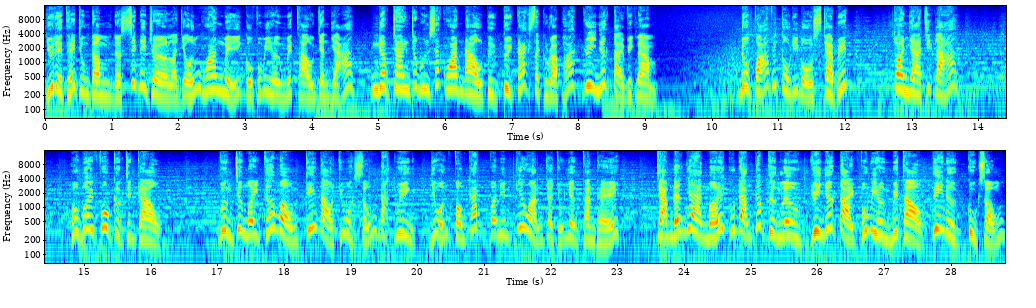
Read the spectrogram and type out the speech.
Dưới địa thế trung tâm, The Signature là dấu ấn hoang mỹ của Phú Mỹ Hưng Midtown danh giá, ngập tràn trong hương sắc hoa anh đào từ tuyệt tác Sakura Park duy nhất tại Việt Nam. Đột phá với cầu đi bộ Skybridge, tòa nhà chiếc lá, hồ bơi vô cực trên cao, vườn chân mây thơ mộng kiến tạo chủ mực sống đặc quyền, dấu ấn phong cách và niềm kiêu hãnh cho chủ nhân thành thể. Chạm đến giới hạn mới của đẳng cấp thường lưu duy nhất tại Phú Mỹ Hưng Midtown, thiên đường cuộc sống.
